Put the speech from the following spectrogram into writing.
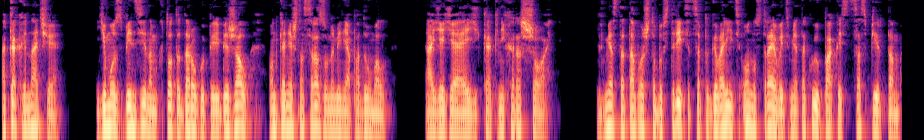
А как иначе? Ему с бензином кто-то дорогу перебежал. Он, конечно, сразу на меня подумал. Ай-яй-яй, как нехорошо. Вместо того, чтобы встретиться, поговорить, он устраивает мне такую пакость со спиртом.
